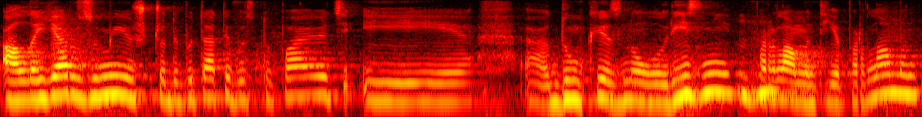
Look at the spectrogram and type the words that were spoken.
Але я розумію, що депутати виступають і е, думки знову різні. Парламент є парламент,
